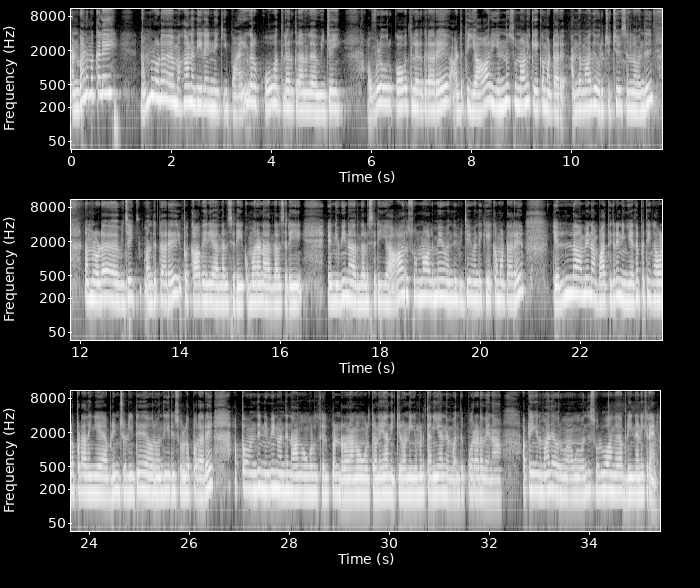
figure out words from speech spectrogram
அன்பான மக்களே நம்மளோட மகாநதியில் இன்னைக்கு பயங்கர கோவத்தில் இருக்கிறாருங்க விஜய். அவ்வளோ ஒரு கோவத்தில் இருக்கிறாரு. அடுத்து யார் என்ன சொன்னாலும் கேட்க மாட்டார். அந்த மாதிரி ஒரு சுச்சுவேஷனில் வந்து நம்மளோட விஜய் வந்துட்டார். இப்போ காவேரியாக இருந்தாலும் சரி குமரனாக இருந்தாலும் சரி நிவீனாக இருந்தாலும் சரி யார் சொன்னாலுமே வந்து விஜய் வந்து கேட்க மாட்டார். எல்லாமே நான் பார்த்துக்கிறேன் நீங்கள் எதை பற்றியும் கவலைப்படாதீங்க அப்படின்னு சொல்லிட்டு அவர் வந்து இது சொல்ல போகிறாரு அப்போ வந்து நிவின் வந்து நாங்கள் உங்களுக்கு ஹெல்ப் பண்ணுறோம் நாங்கள் உங்களுக்கு துணையாக நிற்கிறோம் நீங்கள் மட்டும் தனியாக வந்து போராட வேணாம். அப்படிங்கிற மாதிரி அவர் அவங்க வந்து சொல்லுவாங்க அப்படின்னு நினைக்கிறேன்.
